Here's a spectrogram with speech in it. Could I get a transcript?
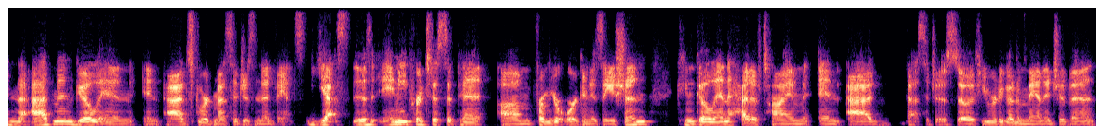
Can the admin go in and add stored messages in advance? Yes, any participant um, from your organization can go in ahead of time and add messages. So if you were to go to manage event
